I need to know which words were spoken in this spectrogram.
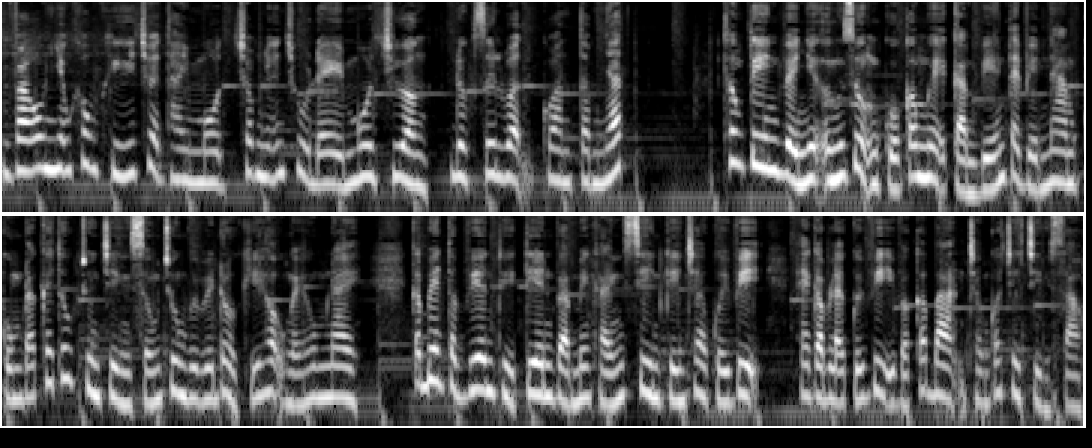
và ô nhiễm không khí trở thành một trong những chủ đề môi trường được dư luận quan tâm nhất. Thông tin về những ứng dụng của công nghệ cảm biến tại Việt Nam cũng đã kết thúc chương trình Sống chung với biến đổi khí hậu ngày hôm nay. Các biên tập viên Thủy Tiên và Minh Khánh xin kính chào quý vị. Hẹn gặp lại quý vị và các bạn trong các chương trình sau.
